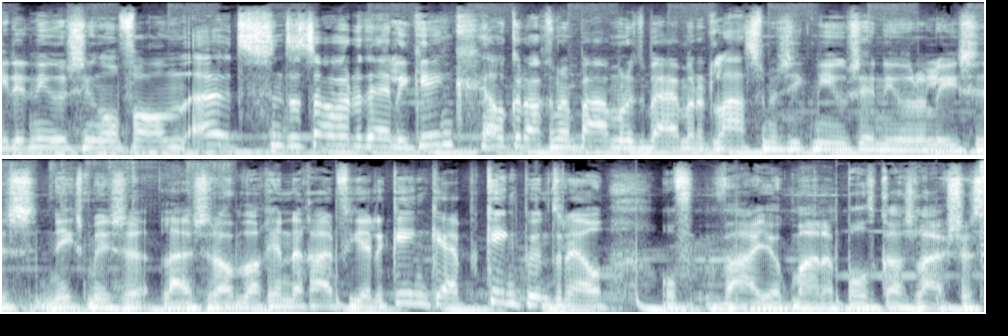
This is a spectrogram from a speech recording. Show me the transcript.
De nieuwe single van Uit. Tot zover de Daily Kink. Elke dag een paar minuten bij met het laatste muzieknieuws en nieuwe releases. Niks missen. Luister dan dag in dag uit via de Kink-app, kink.nl... of waar je ook maar naar een podcast luistert.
